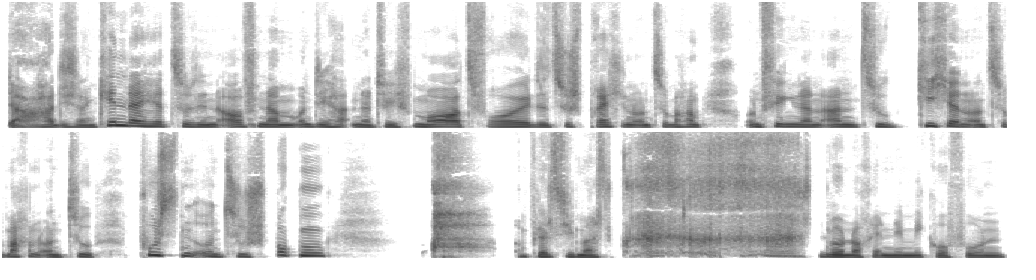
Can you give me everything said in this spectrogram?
da hatte ich dann Kinder hier zu den Aufnahmen und die hatten natürlich Mordsfreude zu sprechen und zu machen und fingen dann an zu kichern und zu machen und zu pusten und zu spucken. Ah, und plötzlich machst nur noch in den Mikrofonen.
